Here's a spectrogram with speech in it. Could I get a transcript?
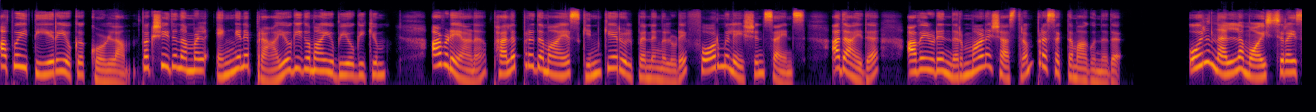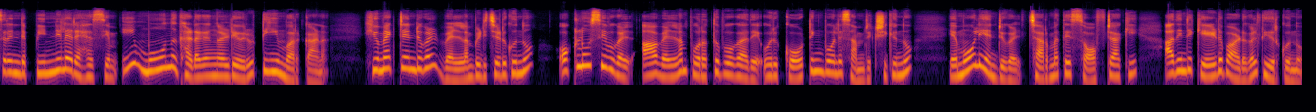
അപ്പോൾ ഈ തിയറിയൊക്കെ കൊള്ളാം. പക്ഷെ ഇത് നമ്മൾ എങ്ങനെ പ്രായോഗികമായി ഉപയോഗിക്കും? അവിടെയാണ് ഫലപ്രദമായ സ്കിൻ കെയർ ഉൽപ്പന്നങ്ങളുടെ ഫോർമുലേഷൻ സയൻസ് അതായത് അവയുടെ നിർമ്മാണശാസ്ത്രം പ്രസക്തമാകുന്നത്. ഒരു നല്ല മോയ്സ്ചറൈസറിന്റെ പിന്നിലെ രഹസ്യം ഈ മൂന്ന് ഘടകങ്ങളുടെ ഒരു ടീം വർക്കാണ് ഹ്യൂമെക്റ്റന്റുകൾ വെള്ളം പിടിച്ചെടുക്കുന്നു ഒക്ലൂസീവുകൾ ആ വെള്ളം പുറത്തുപോകാതെ ഒരു കോട്ടിംഗ് പോലെ സംരക്ഷിക്കുന്നു എമോലിയന്റുകൾ ചർമ്മത്തെ സോഫ്റ്റാക്കി അതിന്റെ കേടുപാടുകൾ തീർക്കുന്നു.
